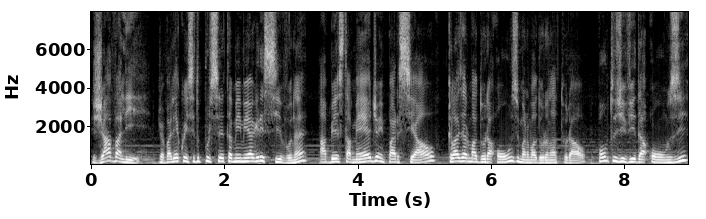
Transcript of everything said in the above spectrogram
Javali. Javali é conhecido por ser também meio agressivo, né? A besta média, imparcial, classe armadura 11, uma armadura natural, pontos de vida 11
